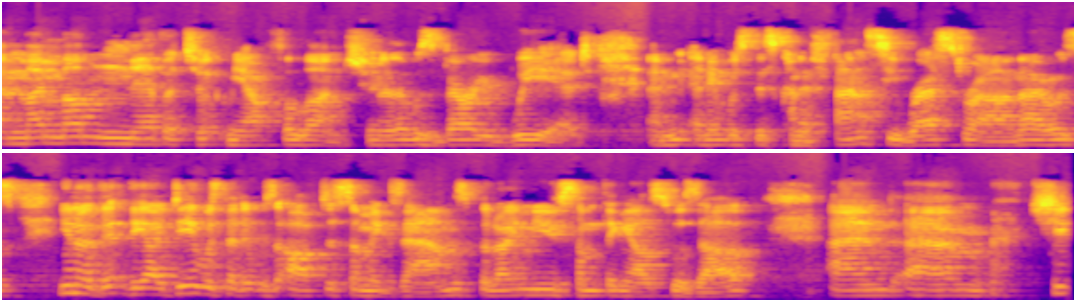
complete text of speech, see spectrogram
and my mum never took me out for lunch. You know, that was very weird. And, and it was this kind of fancy restaurant. I was, you know, the, the idea was that it was after some exams, but I knew something else was up. And um, she,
